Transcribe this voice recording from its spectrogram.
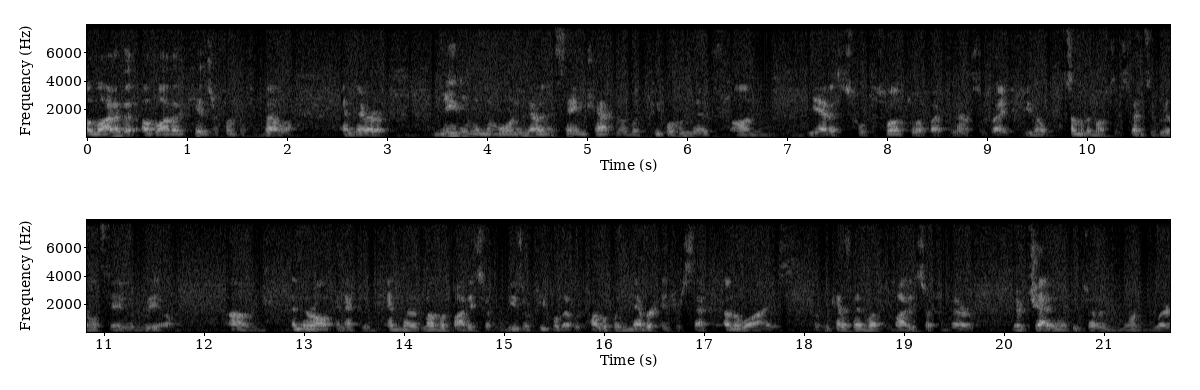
a lot of it, a lot of the kids are from the favela, and they're meeting in the morning. They're in the same chat room with people who live on Vieira Souto, if I pronounce it right. You know, some of the most expensive real estate in Rio. Um, and they're all connected, and their love of body surfing. These are people that would probably never intersect otherwise, but because they love the body surfing, they're they're chatting with each other in the morning where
